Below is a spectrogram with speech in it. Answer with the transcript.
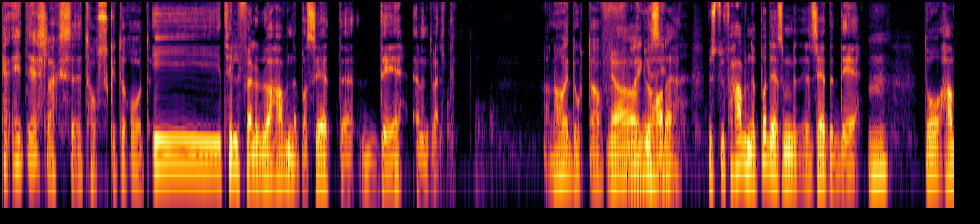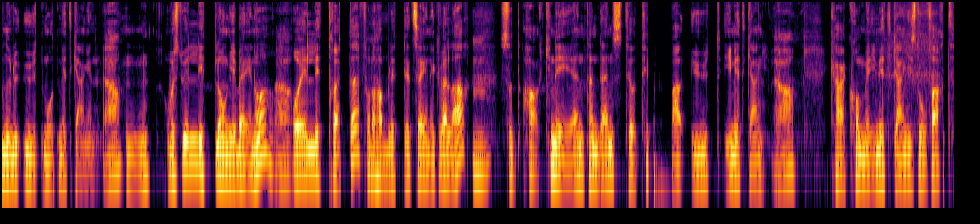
Hva er det slags eh, torskete råd? I tilfelle du havner på setet D eventuelt. Ja, nå har jeg datt av Ja, for lenge du har siden. det. Hvis du havner på det som heter D, da havner du ut mot midtgangen. Ja. Mm. Og hvis du er litt lang i beina og er litt trøtte, for det har blitt litt sene kvelder, så har kneet en tendens til å tippe ut i midtgang. ja. Hva kommer i midtgang i stor fart?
